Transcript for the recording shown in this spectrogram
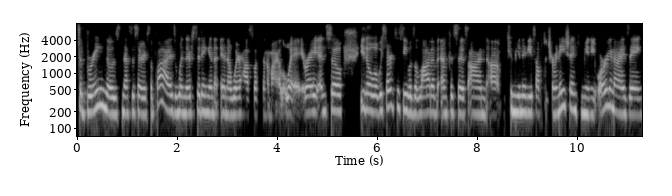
to bring those necessary supplies when they're sitting in a, in a warehouse less than a mile away right? And so you know what we started to see was a lot of emphasis on um, community self-determination community organizing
